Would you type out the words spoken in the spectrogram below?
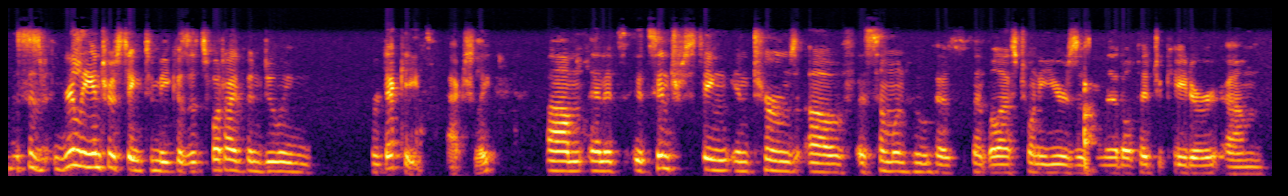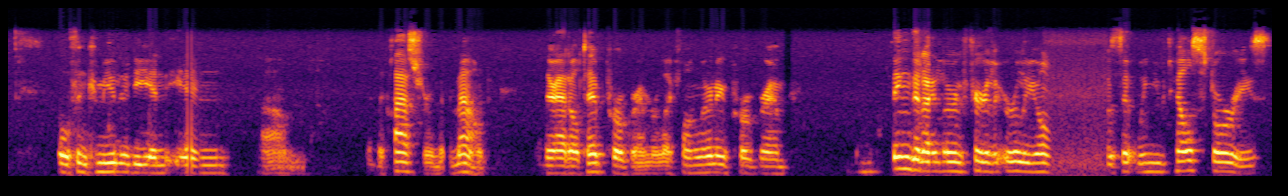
this is really interesting to me because it's what I've been doing for decades, actually. Um, and it's it's interesting in terms of as someone who has spent the last 20 years as an adult educator, um, both in community and in, um, in the classroom at the Mount, their adult ed program or lifelong learning program thing that I learned fairly early on was that when you tell stories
